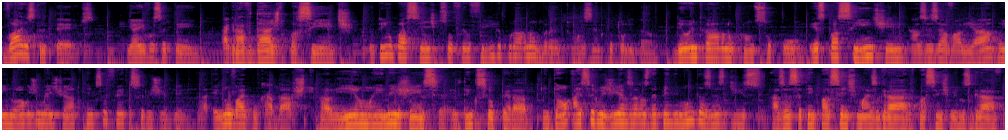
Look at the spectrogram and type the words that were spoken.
vários critérios. E aí você tem a gravidade do paciente, eu tenho um paciente que sofreu ferida por arma branca, um exemplo que eu estou lhe dando. Deu entrada no pronto-socorro. Esse paciente, ele às vezes é avaliado e logo de imediato tem que ser feita a cirurgia dele. Tá? Ele não vai para um cadastro. Ali é uma emergência, ele tem que ser operado. Então, as cirurgias, elas dependem muitas vezes disso. Às vezes você tem paciente mais grave, paciente menos grave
